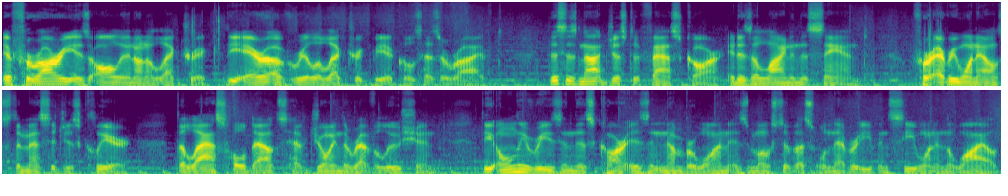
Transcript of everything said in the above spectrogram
If Ferrari is all in on electric, the era of real electric vehicles has arrived. This is not just a fast car, it is a line in the sand. For everyone else, the message is clear. The last holdouts have joined the revolution. The only reason this car isn't number one is most of us will never even see one in the wild,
